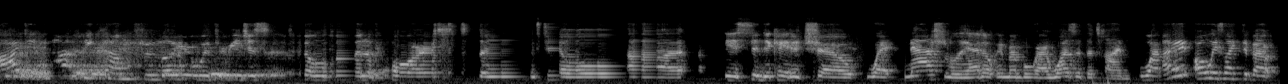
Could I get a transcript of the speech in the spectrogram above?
I did not become familiar with Regis Philbin, of course, until uh, his syndicated show went nationally. I don't remember where I was at the time. What I always liked about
